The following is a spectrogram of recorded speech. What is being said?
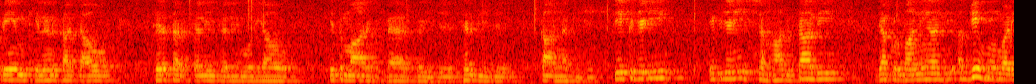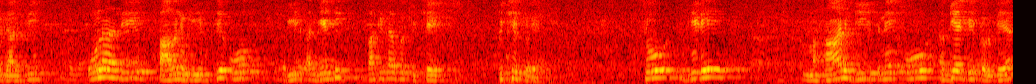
ਪ੍ਰੇਮ ਖਿਲਣ ਕਾ ਚਾਓ, ਸਿਰ ਧਰ ਚਲੀ ਗਲੀ ਮੋਰਿਆਓ ਇਤ ਮਾਰਗ ਪੈਰ ਭਈਜੇ ਸਿਰ ਦੀਜੇ ਕਾਨ ਨਾ ਕੀਜੇ। ਤੇ ਇੱਕ ਜਿਹੜੀ ਇੱਕ ਜਿਹੜੀ ਸ਼ਹਾਦਤਾਂ ਦੀ ਜਾਂ ਕੁਰਬਾਨੀਆਂ ਦੀ ਅੱਗੇ ਹੋਣ ਵਾਲੀ ਗੱਲ ਸੀ, ਉਹਨਾਂ ਦੇ ਪਾਵਨ ਗੀਤ ਸੀ, ਉਹ ਗੀਤ ਅੱਗੇ ਸੀ। ਬਾਕੀ ਸਭ ਕੁਝ ਪਿੱਛੇ ਪਿੱਛੇ ਤੁਰਿਆ ਸੋ ਜਿਹੜੇ ਮਹਾਨ ਗੀਤ ਨੇ, ਉਹ ਅੱਗੇ ਅੱਗੇ ਤੁਰਦੇ ਆ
